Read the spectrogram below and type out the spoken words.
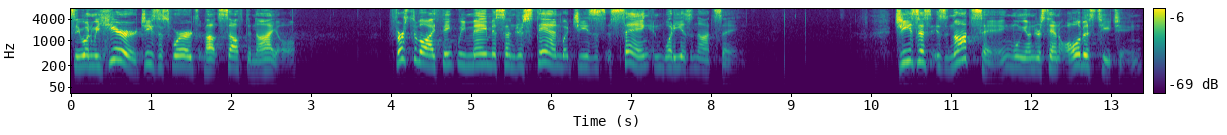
See, when we hear Jesus' words about self denial, First of all, I think we may misunderstand what Jesus is saying and what he is not saying. Jesus is not saying, when we understand all of his teaching,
